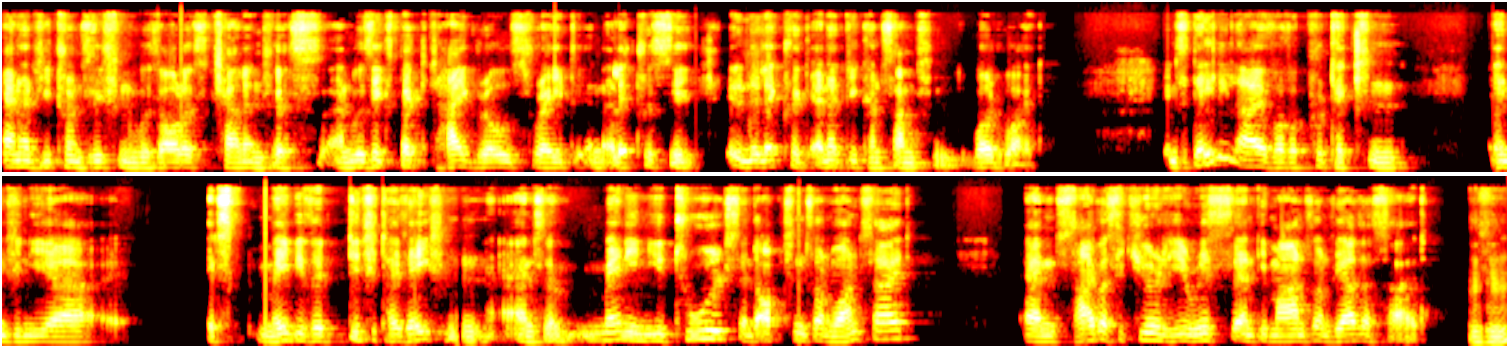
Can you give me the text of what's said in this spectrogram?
energy transition with all its challenges and with expected high growth rate in electricity in electric energy consumption worldwide. In the daily life of a protection engineer, it's maybe the digitization and the many new tools and options on one side, and cybersecurity risks and demands on the other side. Mm-hmm.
